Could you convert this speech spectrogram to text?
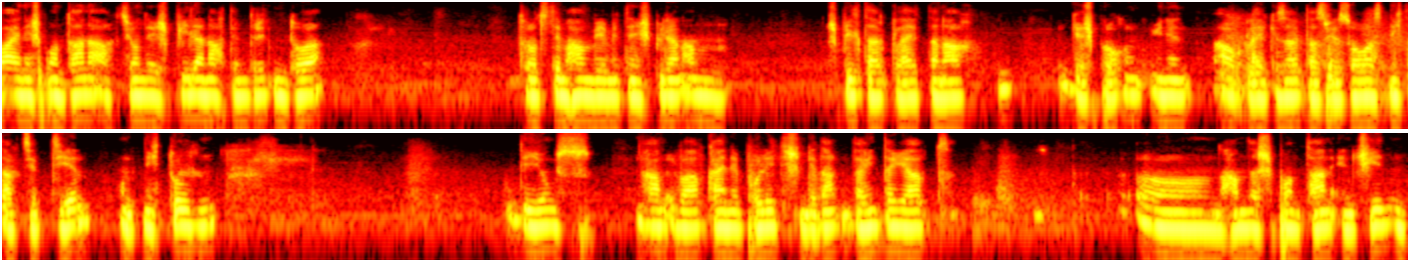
war eine spontane Aktion der Spieler nach dem dritten Tor. Trotzdem haben wir mit den Spielern am Spieltag gleich danach gesprochen, ihnen auch gleich gesagt, dass wir sowas nicht akzeptieren und nicht dulden. Die Jungs haben überhaupt keine politischen Gedanken dahinter gehabt und haben das spontan entschieden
